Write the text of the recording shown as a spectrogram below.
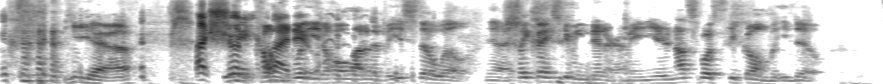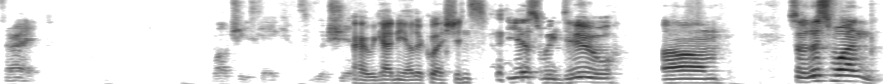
yeah. I shouldn't, can't but I do. eat a whole lot of it, but you still will. Yeah, it's like Thanksgiving dinner. I mean, you're not supposed to keep going, but you do. It's all right. Love cheesecake. It's some good shit. All right, we got any other questions? Yes, we do. Um, so this one,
